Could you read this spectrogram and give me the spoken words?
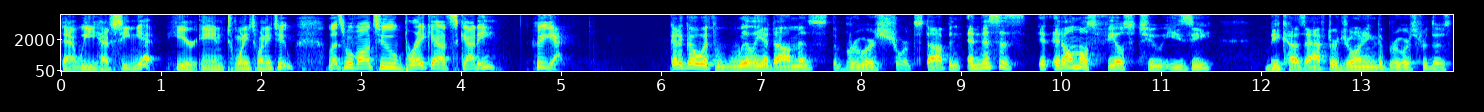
that we have seen yet here in 2022. Let's move on to breakout, Scotty. Who you got? Gonna go with Willy Adames, the Brewers shortstop, and and this is it, it. almost feels too easy because after joining the Brewers for those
